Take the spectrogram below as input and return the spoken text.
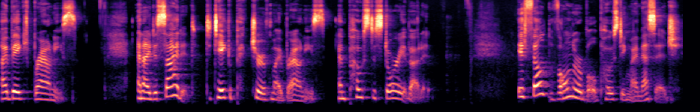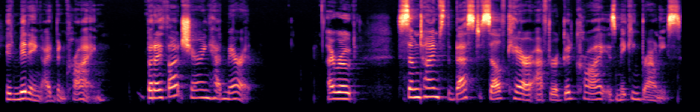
I baked brownies. And I decided to take a picture of my brownies and post a story about it. It felt vulnerable posting my message, admitting I'd been crying, but I thought sharing had merit. I wrote, Sometimes the best self care after a good cry is making brownies.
